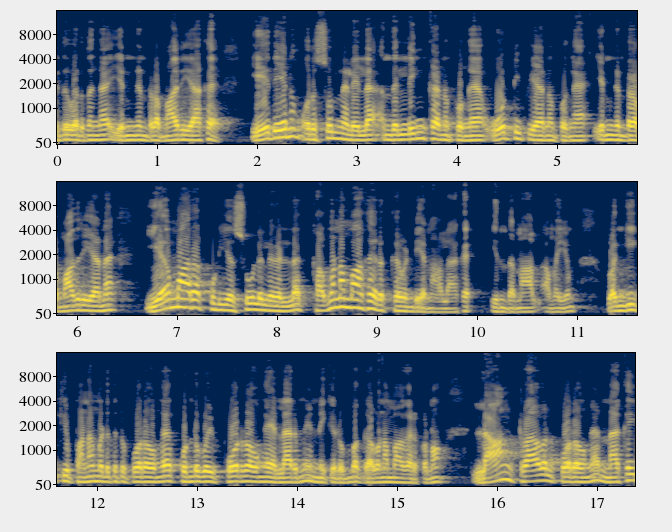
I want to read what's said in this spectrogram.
இது வருதுங்க என்கின்ற மாதிரியாக ஏதேனும் ஒரு சூழ்நிலையில் அந்த லிங்க் அனுப்புங்க ஓடிபி அனுப்புங்க என்கின்ற மாதிரியான ஏமாறக்கூடிய சூழ்நிலைகளில் கவனமாக இருக்க வேண்டிய நாளாக இந்த நாள் அமையும். வங்கிக்கு பணம் எடுத்துகிட்டு போகிறவங்க கொண்டு போய் போடுறவங்க எல்லாருமே இன்றைக்கி ரொம்ப கவனமாக இருக்கணும். லாங் ட்ராவல் போகிறவங்க நகை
